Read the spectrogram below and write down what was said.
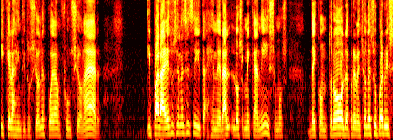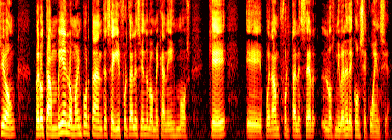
y que las instituciones puedan funcionar. Y para eso se necesita generar los mecanismos de control, de prevención, de supervisión, pero también lo más importante, seguir fortaleciendo los mecanismos que eh, puedan fortalecer los niveles de consecuencia.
